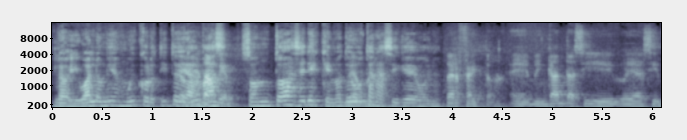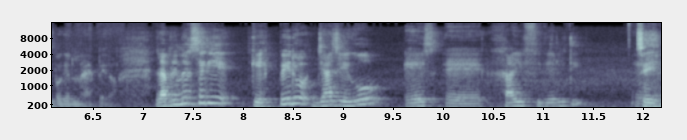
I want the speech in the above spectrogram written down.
Lo, igual lo mío es muy cortito Lo y además también. son todas series que no te De gustan, una. así que bueno. Perfecto. Eh, me encanta, así voy a decir porque no las espero. La primera serie que espero ya llegó es eh, High Fidelity. Sí. Eh,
